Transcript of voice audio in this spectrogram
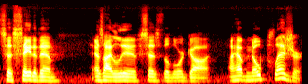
says, Say to them, As I live, says the Lord God, I have no pleasure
